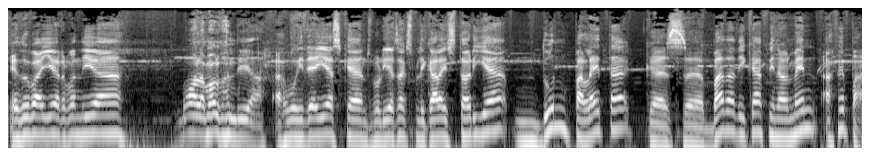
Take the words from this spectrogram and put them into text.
Edu Bayer, bon dia. Hola, molt bon dia. Avui deies que ens volies explicar la història d'un paleta que es eh, va dedicar finalment a fer pa.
